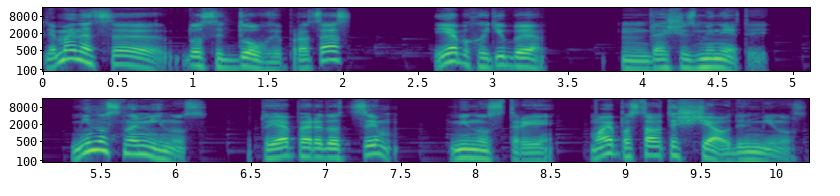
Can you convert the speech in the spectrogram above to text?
Для мене це досить довгий процес, і я би хотів би дещо змінити. Мінус на мінус. то я перед оцим мінус 3 маю поставити ще один мінус.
